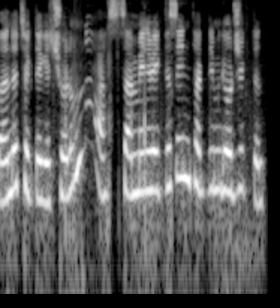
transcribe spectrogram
Ben de tekte geçiyorum da sen beni bekleseydin taktiğimi görecektin.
